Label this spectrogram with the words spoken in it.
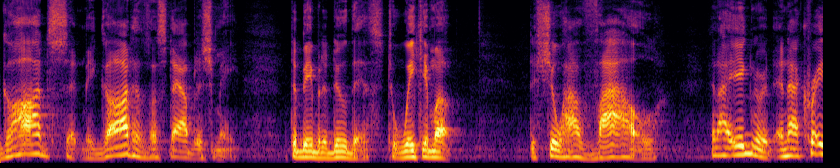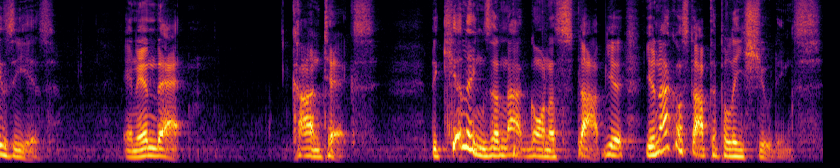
God sent me. God has established me to be able to do this, to wake him up, to show how vile and how ignorant and how crazy he is. And in that context, the killings are not going to stop. You're, you're not going to stop the police shootings.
